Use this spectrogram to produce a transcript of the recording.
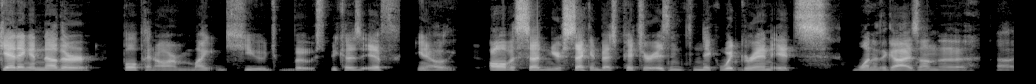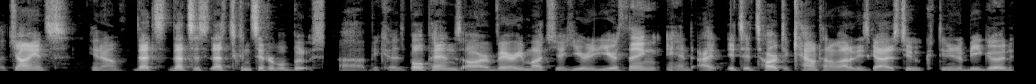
getting another bullpen arm might huge boost because if you know all of a sudden your second best pitcher isn't Nick Wittgren, it's one of the guys on the uh, Giants. You know that's that's a, that's a considerable boost uh, because bullpens are very much a year to year thing, and I it's it's hard to count on a lot of these guys to continue to be good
